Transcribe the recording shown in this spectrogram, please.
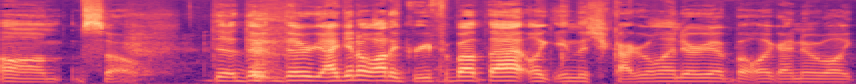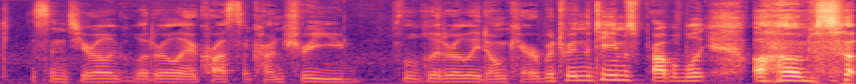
Um, so. There, there, I get a lot of grief about that, like in the Chicagoland area. But like, I know, like since you're like literally across the country, you literally don't care between the teams, probably. Um, so,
